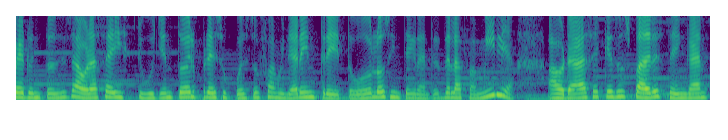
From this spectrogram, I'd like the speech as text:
pero entonces ahora se distribuyen todo el presupuesto familiar entre todos los integrantes de la familia. Ahora hace que sus padres tengan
